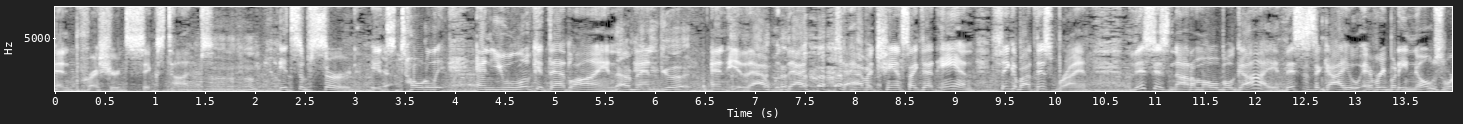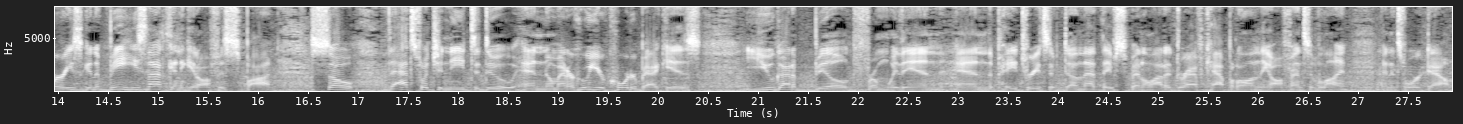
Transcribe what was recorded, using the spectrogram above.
and pressured six times. Mm-hmm. It's absurd. It's totally. And you look at that line, That'll make and you good. and yeah, that that to have a chance like that. And think about this, Brian. This is not a mobile guy. This is a guy who everybody knows where he's going to be. He's not going to get off his spot. So that's what you need to do. And no matter who your quarterback is, you got to build from within. And the Patriots have done that. They've spent a lot of draft capital on the offensive line, and it's worked out.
